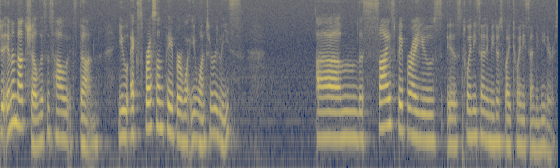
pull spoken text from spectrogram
in a nutshell, this is how it's done. You express on paper what you want to release. Um, the size paper I use is 20 centimeters by 20 centimeters.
